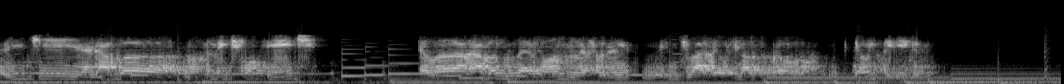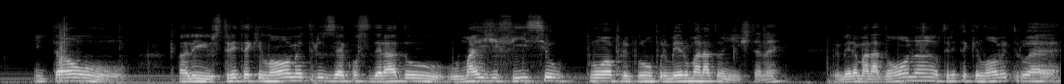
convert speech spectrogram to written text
a gente acaba, nossa mente consciente, ela acaba nos levando, né? Fazendo a gente lá até o final da prova. Então é incrível. Então, ali os 30 quilômetros é considerado o mais difícil para um primeiro maratonista, né? Primeira maratona, o 30 quilômetros é,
